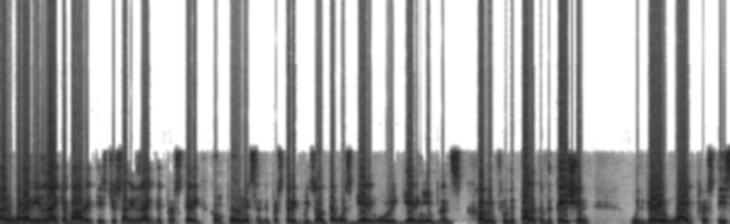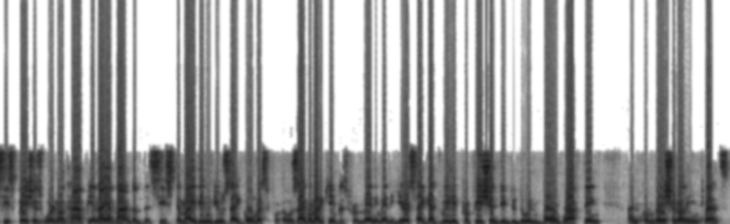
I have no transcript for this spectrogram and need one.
And what I didn't like about it is just I didn't like the prosthetic components and the prosthetic result I was getting. We were getting implants coming through the palate of the patient with very wide prosthesis. Patients were not happy, and I abandoned the system. I didn't use zygomas for, or zygomatic implants for many, many years. I got really proficient into doing bone grafting and conventional implants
